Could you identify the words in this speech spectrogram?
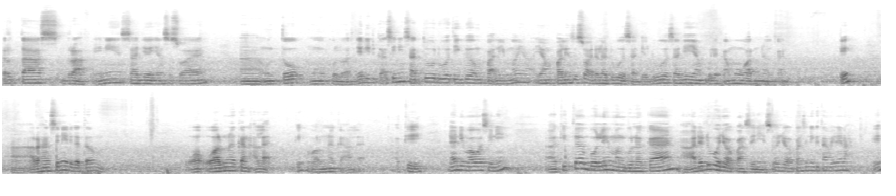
kertas graf. Ini saja yang sesuai uh, untuk mengukur luas. Jadi dekat sini 1 2 3 4 5 yang yang paling sesuai adalah dua saja. Dua saja yang boleh kamu warnakan. Okey. Ha, arahan sini dia kata warnakan alat. Okey, warnakan alat. Okey. Dan di bawah sini uh, kita boleh menggunakan ada dua jawapan sini. So jawapan sini kita ambil ni lah. Okey.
